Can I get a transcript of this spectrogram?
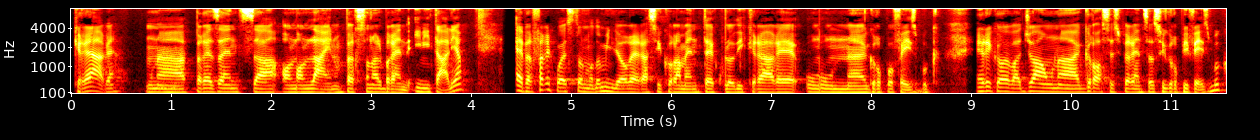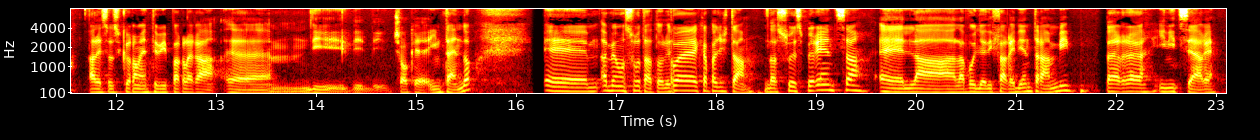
creare una presenza online, un personal brand in Italia e per fare questo il modo migliore era sicuramente quello di creare un, un, gruppo Facebook. Enrico aveva già una grossa esperienza sui gruppi Facebook, adesso sicuramente vi parlerà ehm, di, di, di, ciò che intendo. E abbiamo sfruttato le sue capacità, la sua esperienza e la, la voglia di fare di entrambi per iniziare.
